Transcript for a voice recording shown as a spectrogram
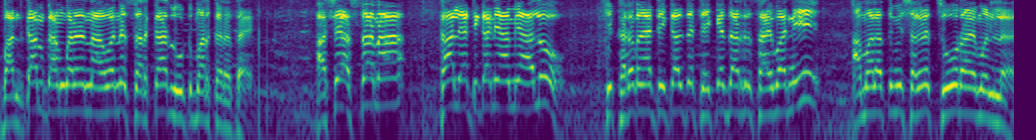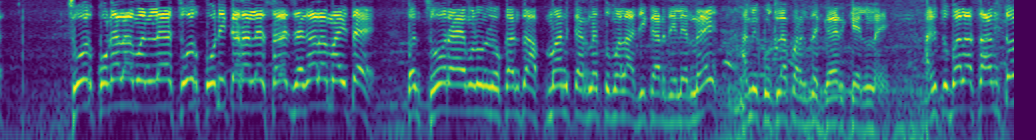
बांधकाम कामगारांच्या नावाने सरकार लूटमार करत आहे. असे असताना काल या ठिकाणी आम्ही आलो की खरं या ठिकाणच्या ठेकेदार साहेबांनी आम्हाला तुम्ही सगळे चोर आहे म्हणलं. चोर कोणाला म्हणलं? चोर कोणी करायला सगळ्या जगाला माहीत आहे. पण चोर आहे म्हणून लोकांचा अपमान करण्यात तुम्हाला अधिकार दिले नाही. आम्ही कुठल्या प्रकारचं गैर केलं नाही. आणि तुम्हाला सांगतो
